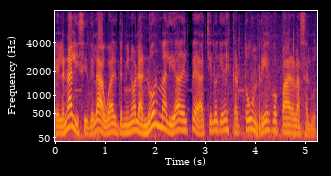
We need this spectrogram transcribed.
El análisis del agua determinó la normalidad del pH, lo que descartó un riesgo para la salud.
